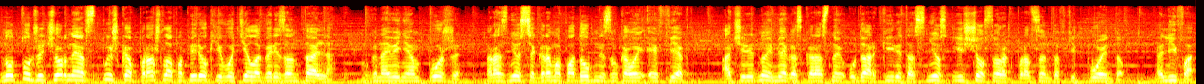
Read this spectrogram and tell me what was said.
но тут же черная вспышка прошла поперек его тела горизонтально. Мгновением позже разнесся громоподобный звуковой эффект. Очередной мегаскоростной удар Кирита снес еще 40% хитпоинтов. Лифа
